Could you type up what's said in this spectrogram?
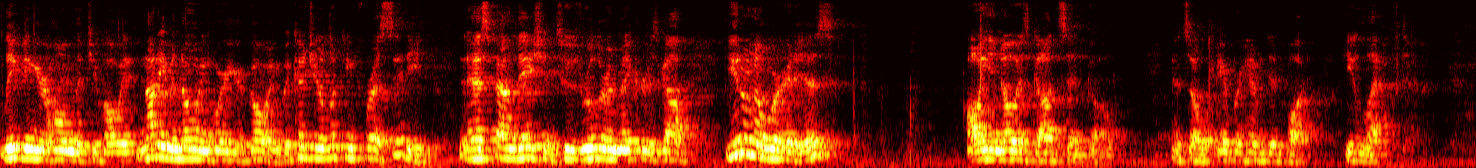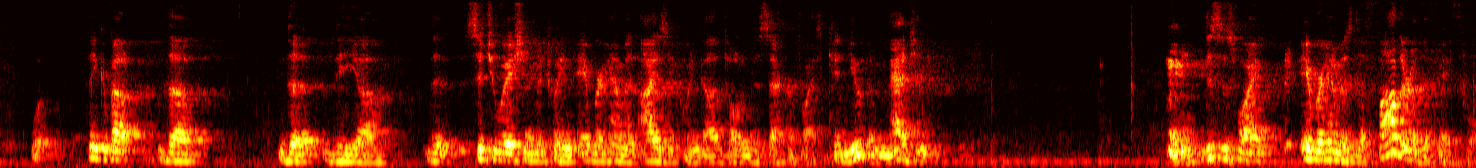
Leaving your home that you've always, not even knowing where you're going, because you're looking for a city that has foundations, whose ruler and maker is God. You don't know where it is. All you know is God said go. And so Abraham did what? He left. Think about the, the, the, uh, the situation between Abraham and Isaac when God told him to sacrifice. Can you imagine? this is why Abraham is the father of the faithful,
